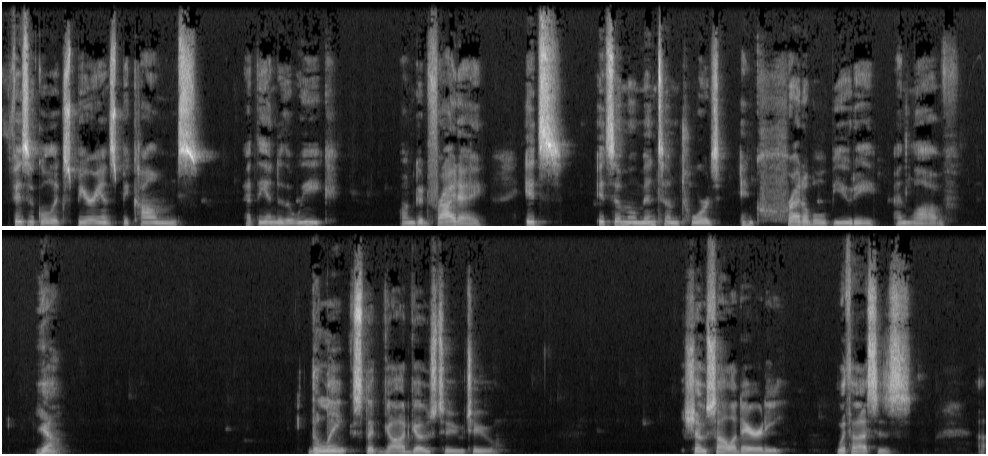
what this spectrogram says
physical experience becomes at the end of the week on Good Friday, it's it's a momentum towards incredible beauty and love. Yeah. The links that God goes to to show solidarity with us is, uh,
